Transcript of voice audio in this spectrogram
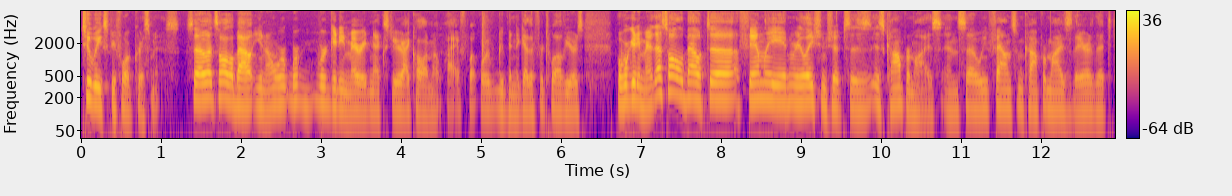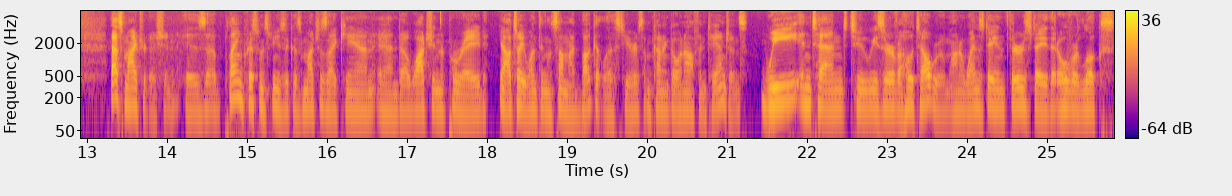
two weeks before Christmas. So it's all about you know we're we're, we're getting married next year. I call her my wife, but we're, we've been together for twelve years, but we're getting married. That's all about uh, family and relationships is is compromise, and so we found some compromise there. That that's my tradition is uh, playing Christmas music as much as I can and uh, watching the parade. Yeah, I'll tell you one thing that's on my bucket list here. So I'm kind of going off in tangents. We intend to reserve a hotel room on a Wednesday and Thursday that overlooks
